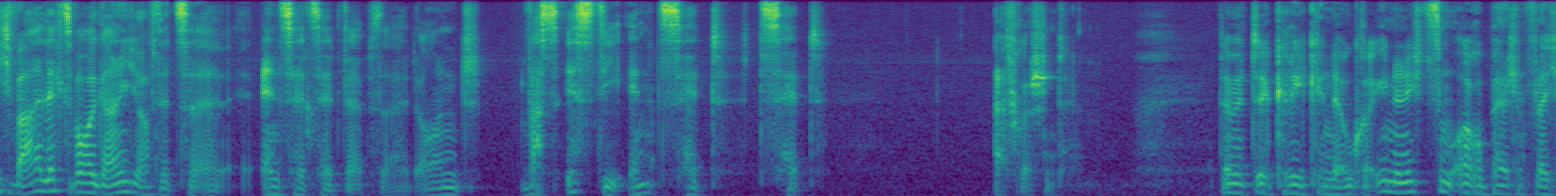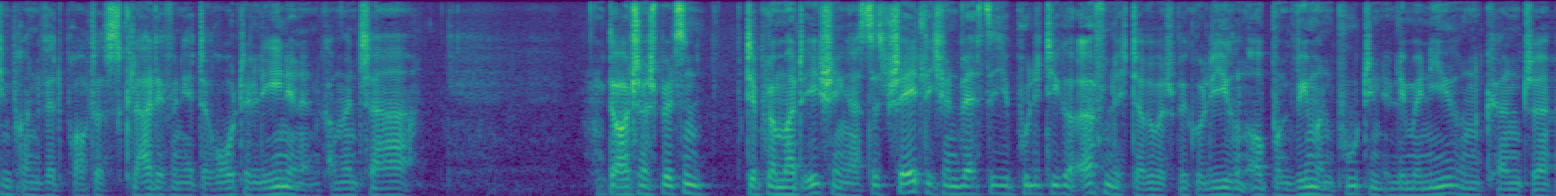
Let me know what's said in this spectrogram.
Ich war letzte Woche gar nicht auf der NZZ-Website. Und was ist die NZZ? Erfrischend. Damit der Krieg in der Ukraine nicht zum europäischen Flächenbrand wird, braucht es klar definierte rote Linien. Ein Kommentar. Deutscher Spitzendiplomat Ischinger. Es ist schädlich, wenn westliche Politiker öffentlich darüber spekulieren, ob und wie man Putin eliminieren könnte.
